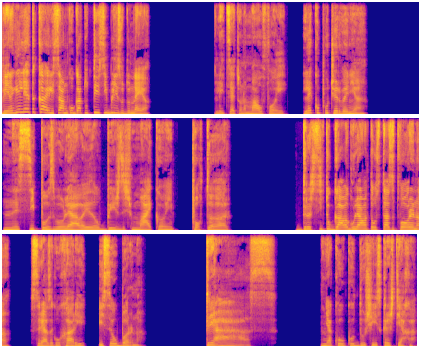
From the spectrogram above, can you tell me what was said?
винаги ли е така или сам когато ти си близо до нея? Лицето на Малфой леко почервеня. Не си позволявай да обиждаш майка ми, Потър! Дръж си тогава голямата уста затворена! Сряза го Хари и се обърна. Тряс! Няколко души изкрещяха.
